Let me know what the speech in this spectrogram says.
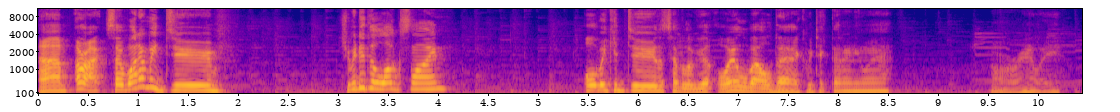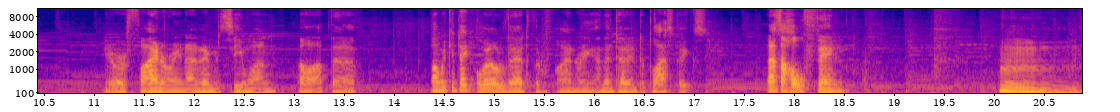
Um, alright, so why don't we do... Should we do the logs line? Or we could do, let's have a look, oil well there. Can we take that anywhere? Not really. A refinery, and I didn't even see one. Oh, up there. Oh, we could take oil there to the refinery and then turn it into plastics. That's a whole thing. Hmm.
